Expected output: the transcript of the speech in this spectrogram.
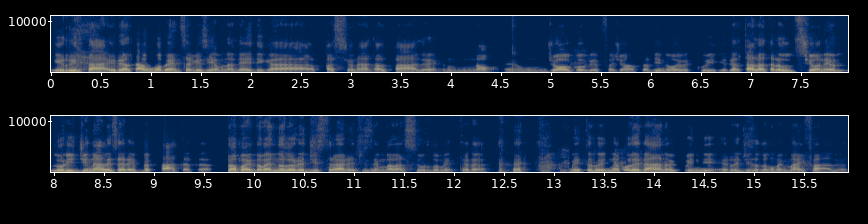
in realtà, in realtà, uno pensa che sia una dedica appassionata al padre, no, è un gioco che facciamo fra di noi, per cui in realtà la traduzione, l'originale sarebbe patata, però poi dovendolo registrare ci sembrava assurdo mettere, metterlo in napoletano e quindi è registrato come My Father.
